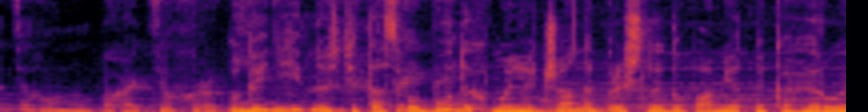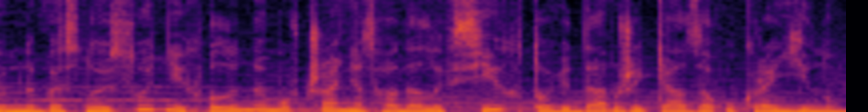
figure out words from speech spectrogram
Протягом багатьох років У День гідності та свободи хмельничани прийшли до пам'ятника Героям Небесної Сотні і хвилиною мовчання згадали всіх, хто віддав життя за Україну.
